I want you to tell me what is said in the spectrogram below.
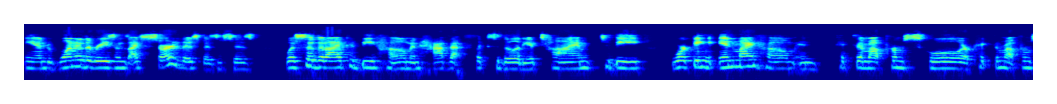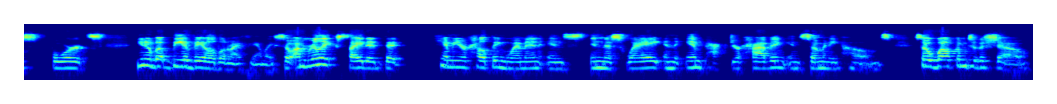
And one of the reasons I started those businesses was so that I could be home and have that flexibility of time to be working in my home and pick them up from school or pick them up from sports, you know, but be available to my family. So I'm really excited that Cami, you're helping women in in this way and the impact you're having in so many homes. So welcome to the show.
